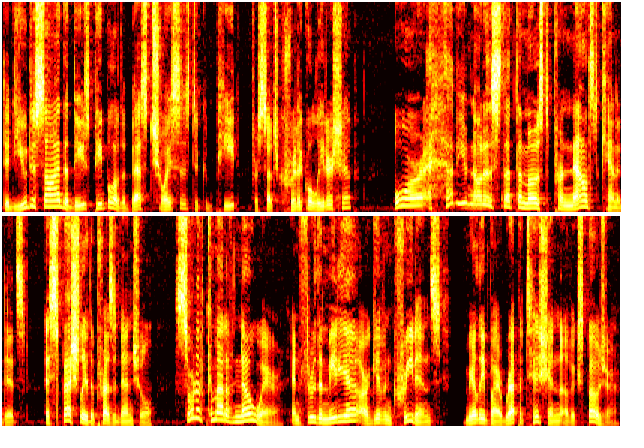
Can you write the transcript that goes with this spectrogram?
Did you decide that these people are the best choices to compete for such critical leadership? Or have you noticed that the most pronounced candidates, especially the presidential, sort of come out of nowhere and through the media are given credence merely by repetition of exposure?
